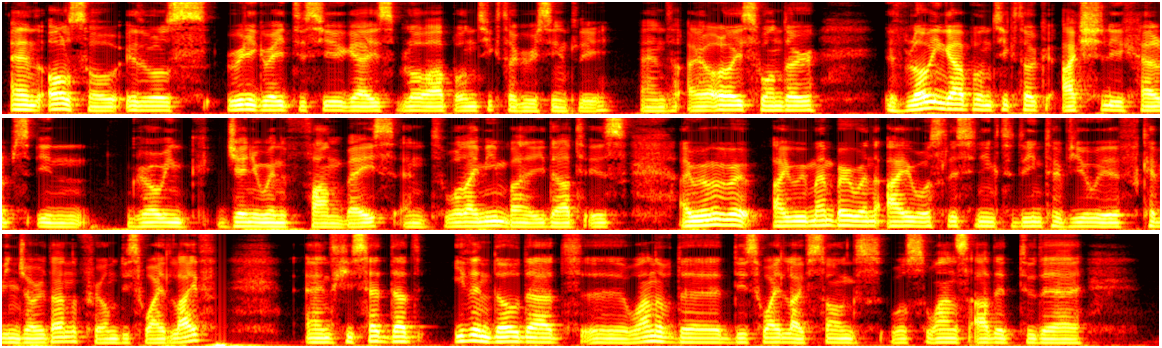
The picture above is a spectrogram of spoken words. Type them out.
And also, it was really great to see you guys blow up on TikTok recently. And I always wonder if blowing up on TikTok actually helps in growing genuine fan base. And what I mean by that is, I remember, I remember when I was listening to the interview with Kevin Jordan from This Wild Life, and he said that even though that uh, one of the This Wild Life songs was once added to the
